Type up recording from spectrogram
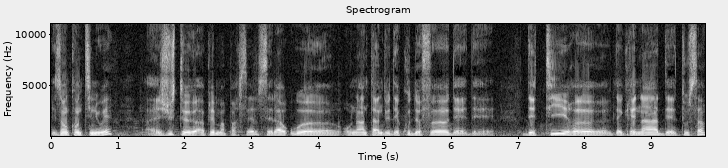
ils ont continué. Euh, juste après ma parcelle, c'est là où on a entendu des coups de feu, des, des, des tirs, des grenades, et tout ça.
